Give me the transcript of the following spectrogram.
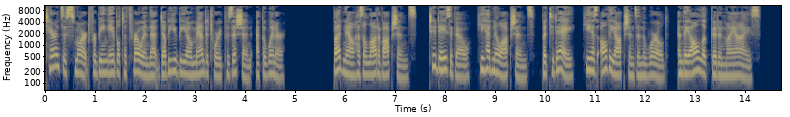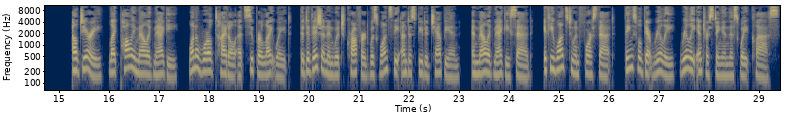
Terence is smart for being able to throw in that WBO mandatory position at the winner. Bud now has a lot of options. Two days ago, he had no options, but today, he has all the options in the world, and they all look good in my eyes. Algieri, like Paulie Malignaggi, won a world title at super lightweight, the division in which Crawford was once the undisputed champion, and Malignaggi said, if he wants to enforce that, things will get really, really interesting in this weight class.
